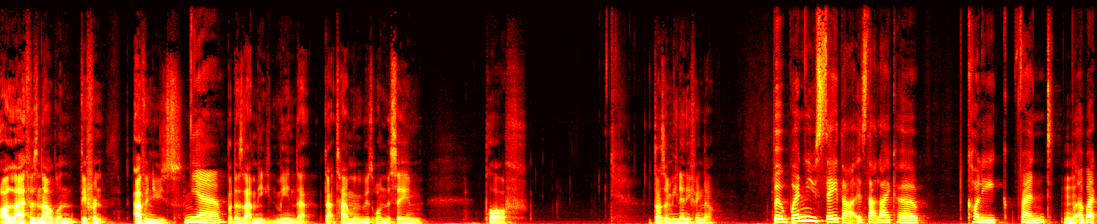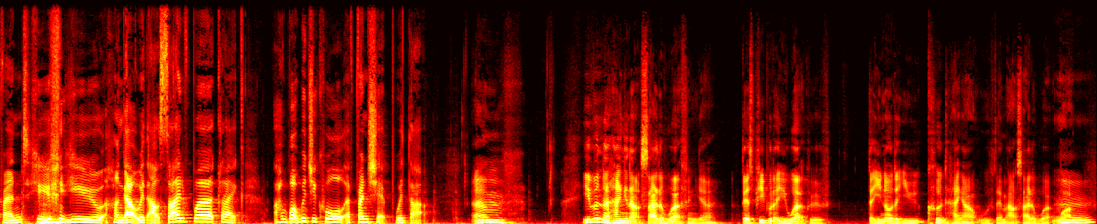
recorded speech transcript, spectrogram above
our life has now gone different avenues yeah. but does that mean, mean that that time when we was on the same path doesn't mean anything now But when you say that, is that like a colleague friend, Mm. a work friend who you hung out with outside of work? Like, what would you call a friendship with that? Um, even the hanging outside of work thing, yeah. There's people that you work with that you know that you could hang out with them outside of work, but Mm.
